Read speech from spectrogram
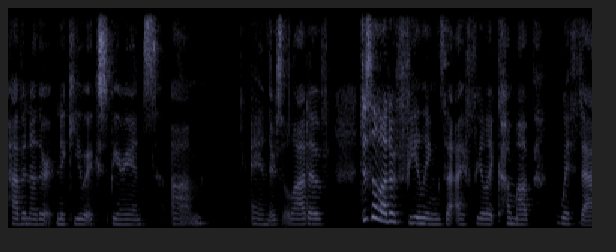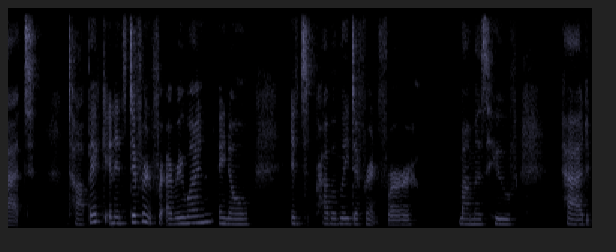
have another NICU experience. Um, and there's a lot of just a lot of feelings that I feel like come up with that topic, and it's different for everyone. I know it's probably different for mamas who've had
